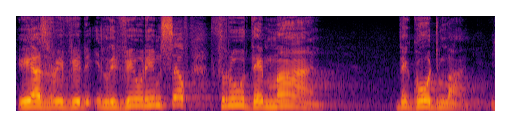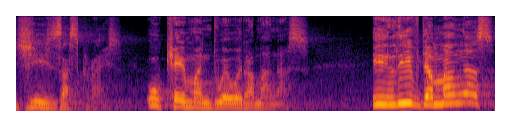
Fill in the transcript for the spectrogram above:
he has revealed, revealed himself through the man, the God man, Jesus Christ, who came and dwelt among us. He lived among us.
